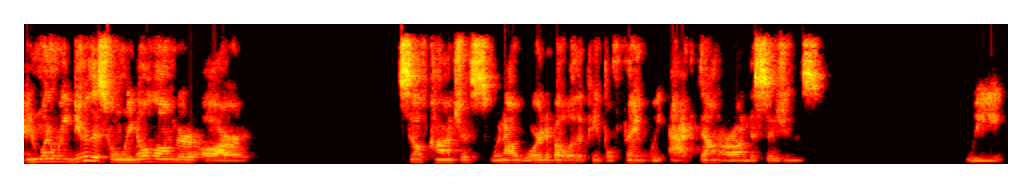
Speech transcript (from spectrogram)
And when we do this, when we no longer are self conscious, we're not worried about what other people think, we act down our own decisions, we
